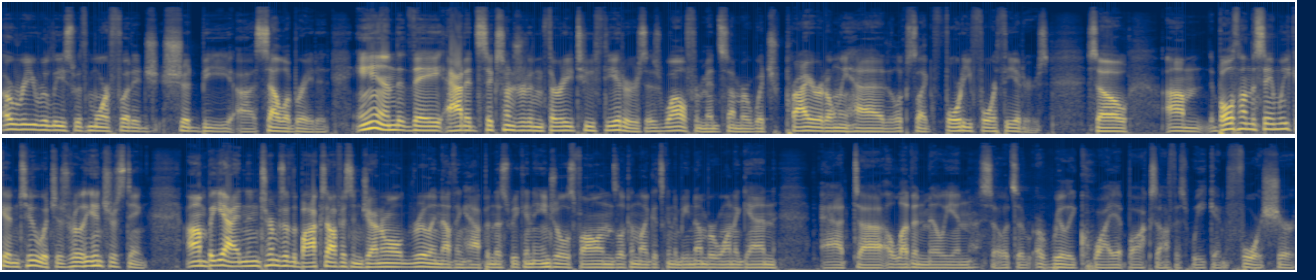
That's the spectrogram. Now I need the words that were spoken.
a re-release with more footage should be uh, celebrated. And they added 632 theaters as well for Midsommar, which prior it only had it looks like 44 theaters. So um, both on the same weekend too, which is really interesting. Um, but yeah, and in terms of the box office in general, really nothing happened this weekend. Angel Has Fallen's looking like it's going to be number one again at uh, 11 million. So it's a, a, really quiet box office weekend for sure.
